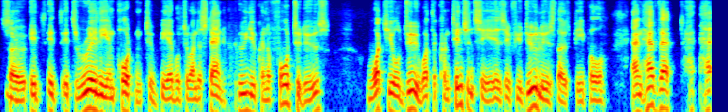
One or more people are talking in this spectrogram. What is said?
So yeah. it, it, it's really important to be able to understand who you can afford to lose, what you'll do, what the contingency is if you do lose those people, and have that ha,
